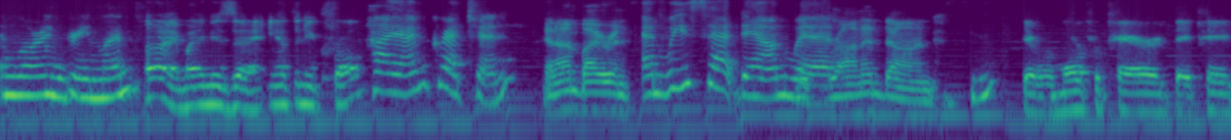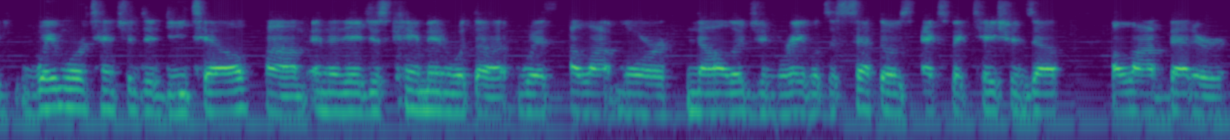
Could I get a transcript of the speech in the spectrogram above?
I'm Lauren Greenland. Hi, my name is uh, Anthony Kroll. Hi, I'm Gretchen. And I'm Byron. And we sat down with, with Ron and Don. Mm-hmm. They were more prepared. They paid way more attention to detail, um, and then they just came in with a with a lot more knowledge, and were able to set those expectations up a lot better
